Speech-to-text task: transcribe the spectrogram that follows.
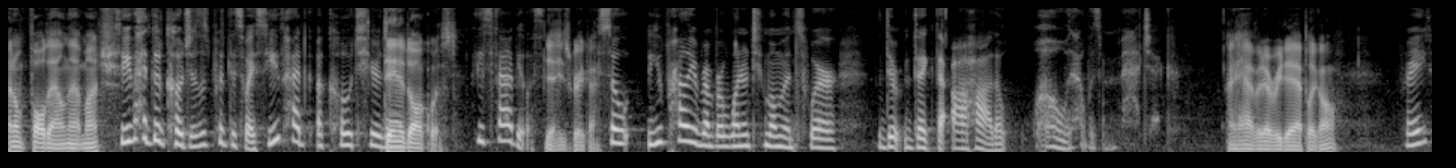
I don't fall down that much. So you've had good coaches. Let's put it this way. So you've had a coach here. That, Dana Dahlquist. He's fabulous. Yeah, he's a great guy. So you probably remember one or two moments where, the, like the aha, the whoa, that was magic, I have it every day. I play golf. right?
